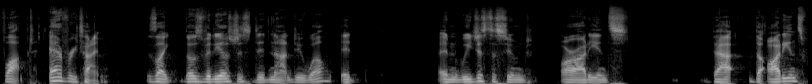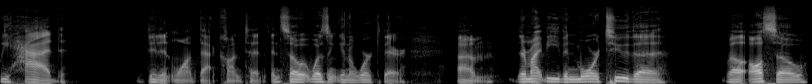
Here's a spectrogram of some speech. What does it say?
flopped every time. It's like those videos just did not do well. It and we just assumed our audience that the audience we had didn't want that content and so it wasn't going to work there um, there might be even more to the well also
